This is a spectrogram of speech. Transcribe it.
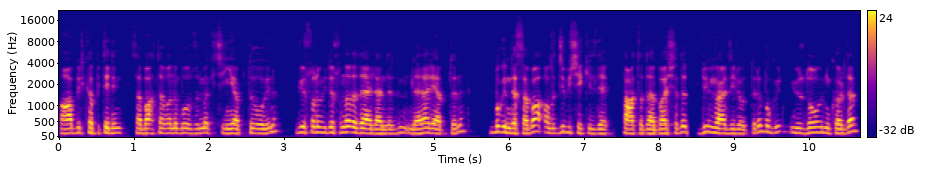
A1 Kapital'in sabah tavanı bozdurmak için yaptığı oyunu. Gün sonu videosunda da değerlendirdim neler yaptığını. Bugün de sabah alıcı bir şekilde tahtada başladı. Dün verdiği lotları bugün %10 yukarıdan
